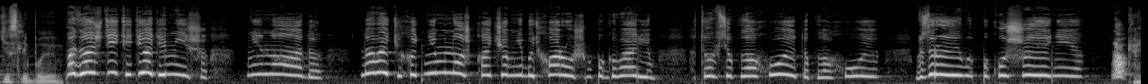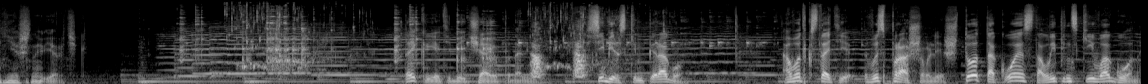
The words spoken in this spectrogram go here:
если бы... Подождите, дядя Миша, не надо Давайте хоть немножко о чем-нибудь хорошем поговорим А то все плохое, да плохое Взрывы, покушения Конечно, Верочка. Дай-ка я тебе чаю подолью сибирским пирогом. А вот, кстати, вы спрашивали, что такое столыпинские вагоны?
